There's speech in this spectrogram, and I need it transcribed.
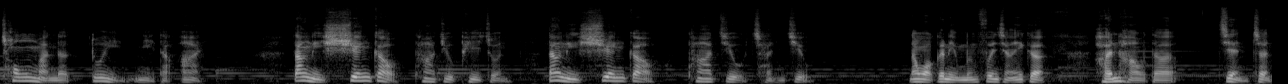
充满了对你的爱。当你宣告，他就批准；当你宣告，他就成就。那我跟你们分享一个很好的见证。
